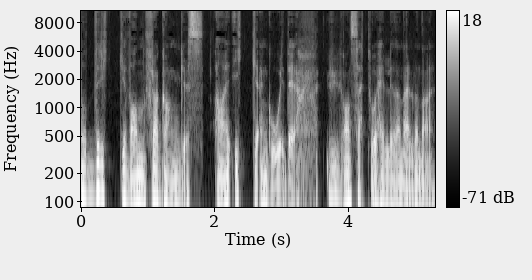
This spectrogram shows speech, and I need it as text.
Å drikke vann fra Ganges er ikke en god idé, uansett hvor hellig den elven er,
